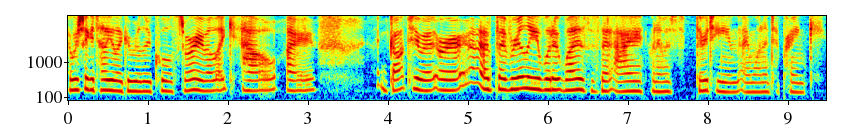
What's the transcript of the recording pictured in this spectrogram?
I wish I could tell you like a really cool story about like how I got to it or uh, but really what it was is that I when I was 13 I wanted to prank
